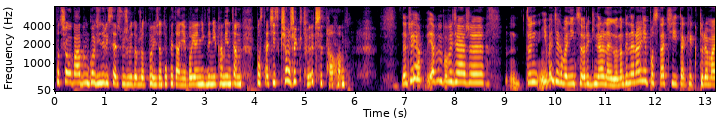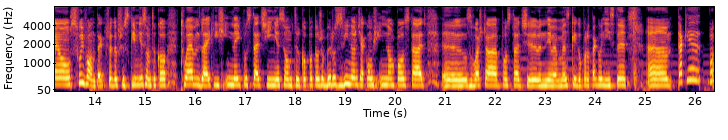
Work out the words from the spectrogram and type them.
potrzebowałabym godzin researchu, żeby dobrze odpowiedzieć na to pytanie, bo ja nigdy nie pamiętam postaci z książek, które czytałam. Znaczy ja, ja bym powiedziała, że to nie będzie chyba nic oryginalnego. No generalnie postaci takie, które mają swój wątek przede wszystkim, nie są tylko tłem dla jakiejś innej postaci, nie są tylko po to, żeby rozwinąć jakąś inną postać, yy, zwłaszcza postać, yy, nie wiem, męskiego protagonisty. Yy, takie, bo,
